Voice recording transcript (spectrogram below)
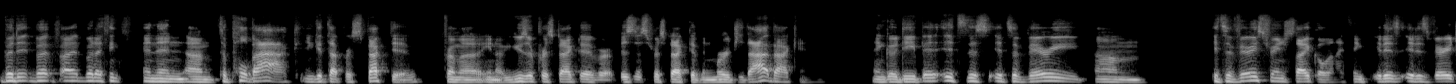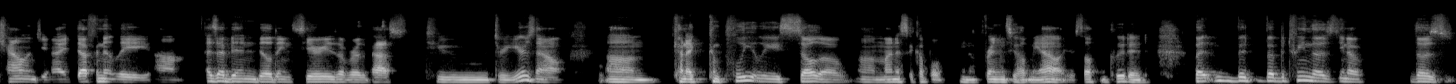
but it but I, but I think and then um, to pull back and get that perspective from a you know user perspective or a business perspective and merge that back in and go deep. It, it's this. It's a very um, it's a very strange cycle, and I think it is it is very challenging. I definitely um, as I've been building series over the past two three years now, um, kind of completely solo, um, minus a couple you know friends who helped me out, yourself included. But but but between those you know those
